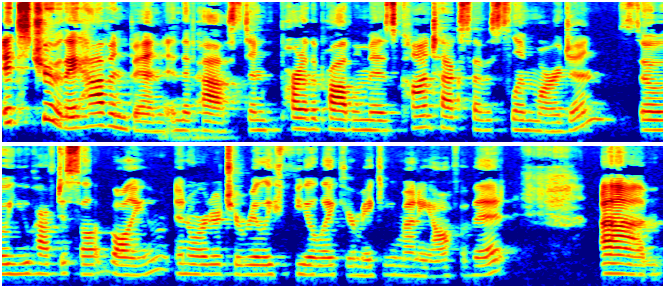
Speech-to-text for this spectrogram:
it's true, they haven't been in the past. And part of the problem is contacts have a slim margin. So you have to sell at volume in order to really feel like you're making money off of it. Um,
